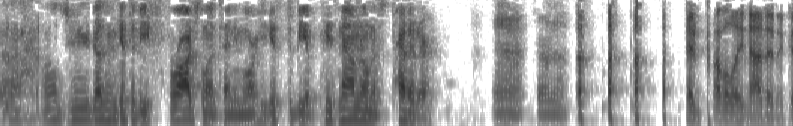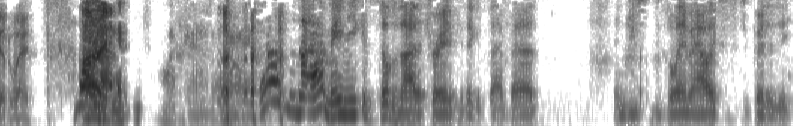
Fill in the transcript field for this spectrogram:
Ugh, well, Junior doesn't get to be fraudulent anymore. He gets to be a, he's now known as Predator. Alright, fair enough. and probably not in a good way. No, All not a- oh God. All right. Well, I mean, you can still deny the trade if you think it's that bad. And you just blame Alex's stupidity.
